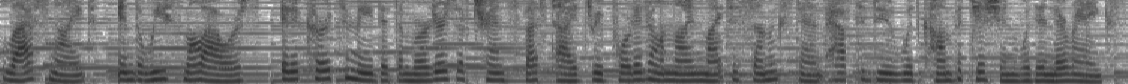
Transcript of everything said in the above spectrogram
Last night, in the wee small hours, it occurred to me that the murders of transvestites reported online might to some extent have to do with competition within their ranks.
